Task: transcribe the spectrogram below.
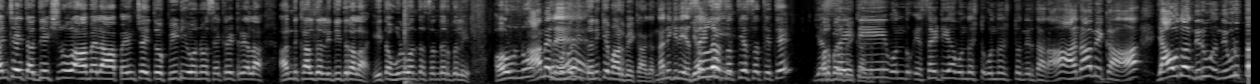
ಪಂಚಾಯತ್ ಅಧ್ಯಕ್ಷರು ಆಮೇಲೆ ಆ ಪಂಚಾಯತ್ ಪಿ ಡಿ ಓನು ಸೆಕ್ರೆಟರಿ ಎಲ್ಲ ಅಂದ ಕಾಲದಲ್ಲಿ ಇದ್ದಿದ್ರಲ್ಲ ಈತ ಹುಳುವಂತ ಸಂದರ್ಭದಲ್ಲಿ ಅವ್ರನ್ನೂ ಆಮೇಲೆ ತನಿಖೆ ಮಾಡಬೇಕಾಗತ್ತೆ. ಎಲ್ಲ ಸತ್ಯ ಸತ್ಯಾಸತ್ಯತೆ ಒಂದು ಎಸ್ ಐ ಟಿಯ ಒಂದಷ್ಟು ಒಂದಷ್ಟು ನಿರ್ಧಾರ. ಆ ಅನಾಮಿಕ ಯಾವುದೋ ನಿರ್ವ ನಿವೃತ್ತ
